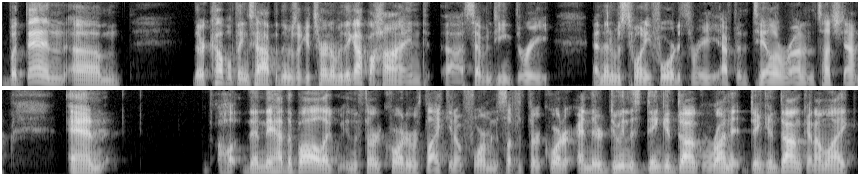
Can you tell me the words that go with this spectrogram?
but then um, there are a couple things happened. There was like a turnover. They got behind uh, 17-3, and then it was 24 to 3 after the Taylor run and the touchdown. And then they had the ball like in the third quarter with like, you know, four minutes left in the third quarter, and they're doing this dink and dunk, run it, dink and dunk. And I'm like,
